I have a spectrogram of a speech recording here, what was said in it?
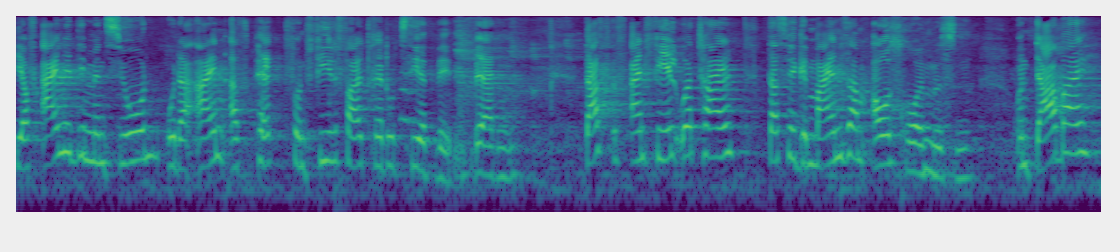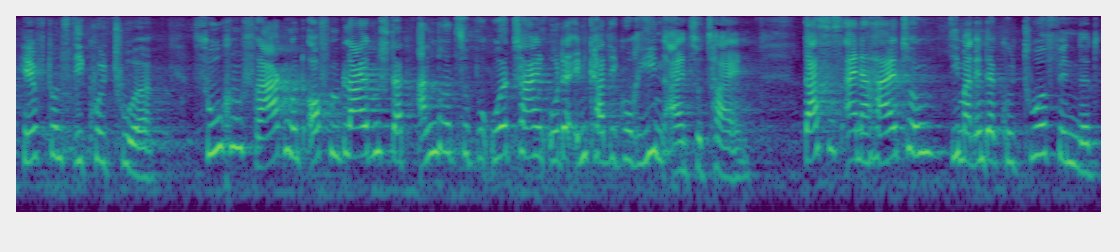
die auf eine Dimension oder einen Aspekt von Vielfalt reduziert werden. Das ist ein Fehlurteil, das wir gemeinsam ausräumen müssen. Und dabei hilft uns die Kultur. Suchen, fragen und offen bleiben, statt andere zu beurteilen oder in Kategorien einzuteilen. Das ist eine Haltung, die man in der Kultur findet.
